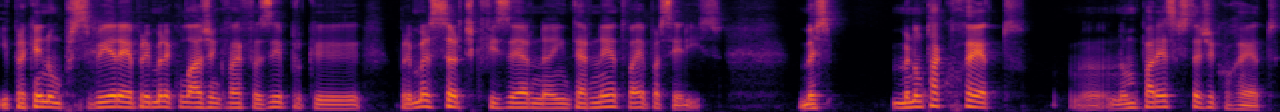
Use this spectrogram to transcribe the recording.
e para quem não perceber é a primeira colagem que vai fazer porque o primeiro search que fizer na internet vai aparecer isso. Mas, mas não está correto. Não me parece que esteja correto.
